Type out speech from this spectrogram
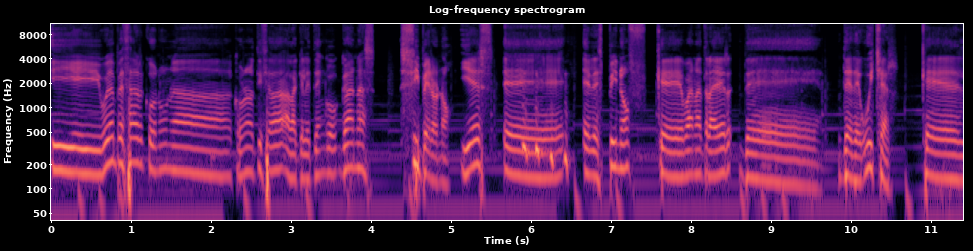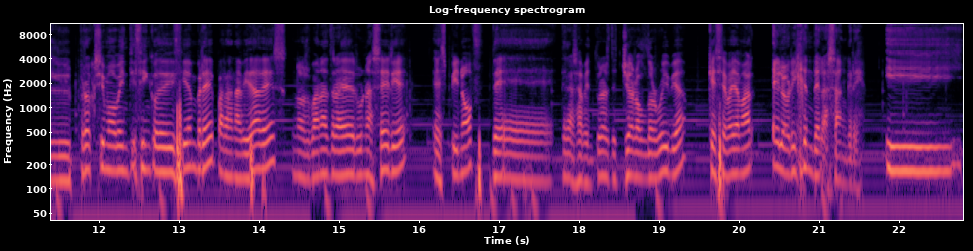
Y voy a empezar con una con una noticia a la que le tengo ganas sí pero no. Y es eh, el spin-off que van a traer de, de The Witcher. Que el próximo 25 de diciembre, para Navidades, nos van a traer una serie spin-off de, de las aventuras de Gerald de Rivia que se va a llamar El origen de la sangre. Y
